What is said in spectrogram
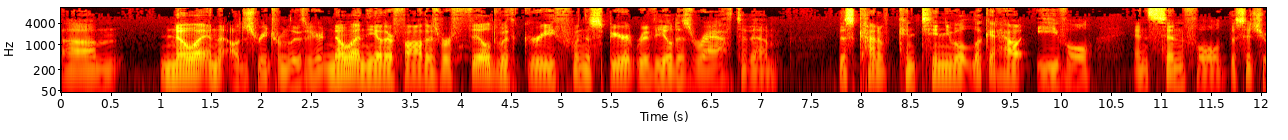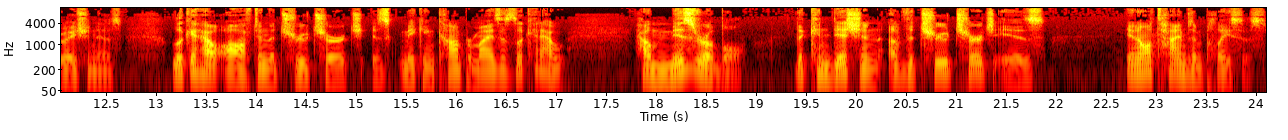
Um, Noah and I'll just read from Luther here. Noah and the other fathers were filled with grief when the Spirit revealed His wrath to them. This kind of continual look at how evil and sinful the situation is. Look at how often the true church is making compromises. Look at how how miserable the condition of the true church is in all times and places.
